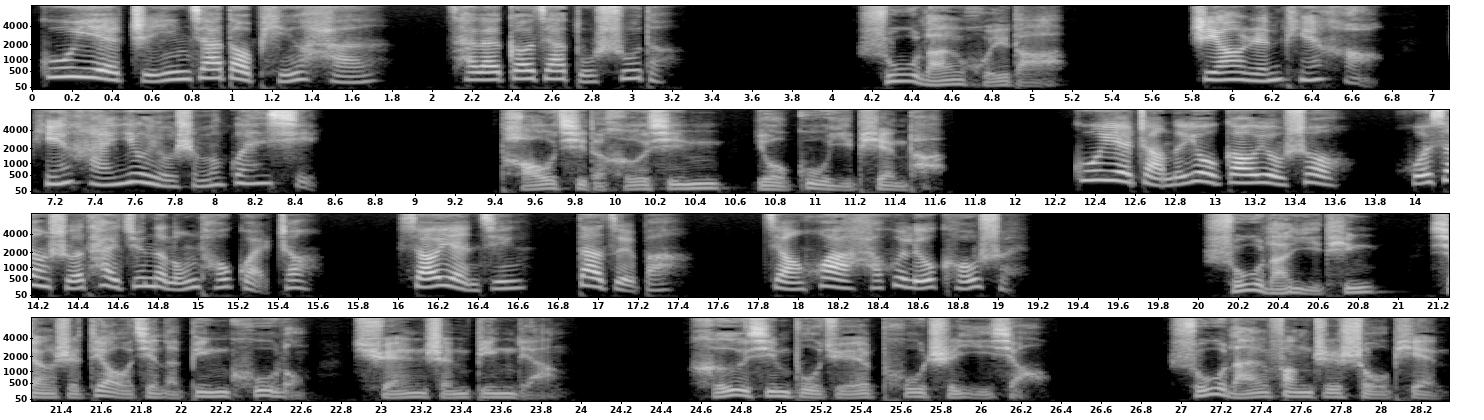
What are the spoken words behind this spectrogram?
姑爷只因家道贫寒，才来高家读书的。”舒兰回答：“只要人品好。”贫寒又有什么关系？淘气的何心又故意骗他。姑爷长得又高又瘦，活像佘太君的龙头拐杖，小眼睛，大嘴巴，讲话还会流口水。舒兰一听，像是掉进了冰窟窿，全身冰凉。何心不觉扑哧一笑。舒兰方知受骗，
